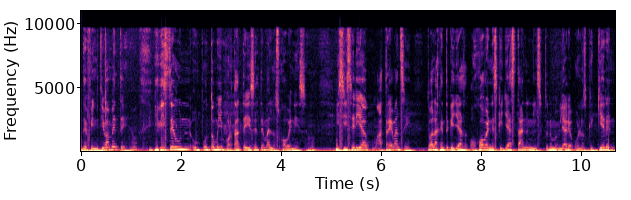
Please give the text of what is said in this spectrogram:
Definitivamente, ¿no? Y diste un, un punto muy importante y es el tema de los jóvenes, ¿no? Y sí sería, atrévanse, toda la gente que ya, o jóvenes que ya están en el sector inmobiliario, o los que quieren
